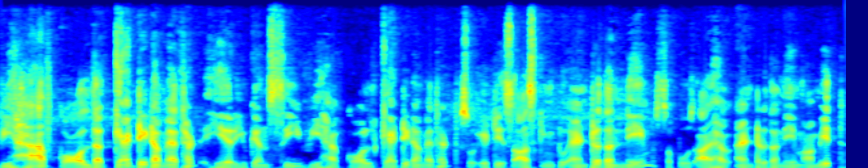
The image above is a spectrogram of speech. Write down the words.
we have called the get data method. Here you can see we have called get data method. So it is asking to enter the name. Suppose I have entered the name Amit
